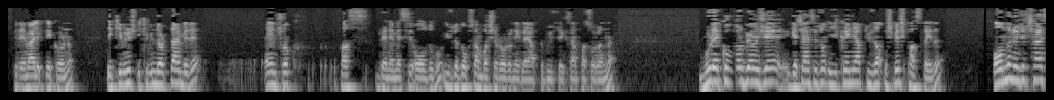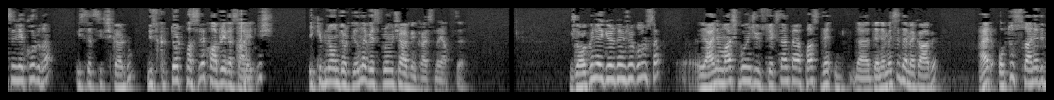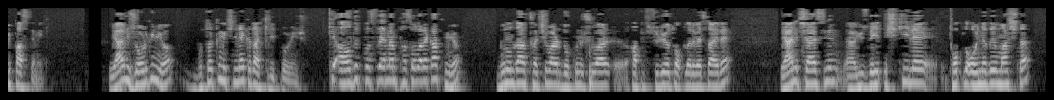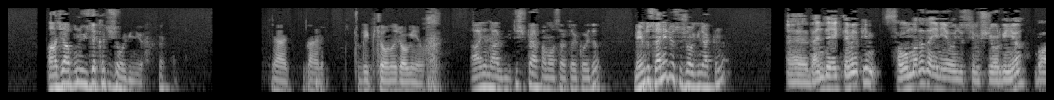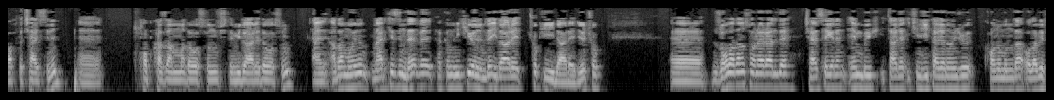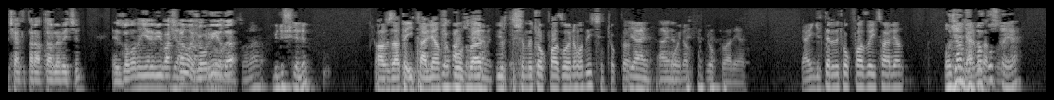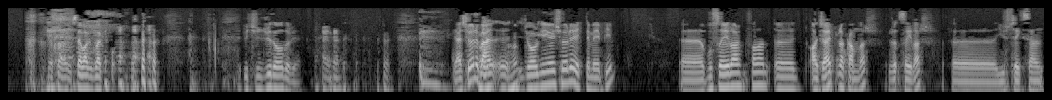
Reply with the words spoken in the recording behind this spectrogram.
Premier Lig rekorunu. 2003-2004'ten beri en çok pas denemesi oldu bu. %90 başarı oranıyla yaptı bu 180 pas oranını. Bu rekor bir önce geçen sezon ilk ayını yaptı 165 pastaydı. Ondan önce Chelsea'nin rekoru da istatistik çıkardım. 144 pas ile Fabregas'a aitmiş. 2014 yılında West Bromwich Albion karşısında yaptı. Jorginho'ya geri dönecek olursak yani maç boyunca 180 tane pas de- e, denemesi demek abi. Her 30 saniyede bir pas demek. Yani Jorginho bu takım için ne kadar kilit bir oyuncu. Ki aldığı pası da hemen pas olarak atmıyor. Bunun daha taçı var, dokunuşu var, e, hafif sürüyor topları vesaire. Yani Chelsea'nin e, %72 ile topla oynadığı maçta acaba bunun yüzde kaçı Jorginho? Yani yani. Büyük bir çoğunluğu Jorginho. Aynen abi müthiş bir performans ortaya koydu. Memdu sen ne diyorsun Jorginho hakkında? Ee, ben de ekleme yapayım. Savunmada da en iyi oyuncusuymuş Jorginho bu hafta Chelsea'nin. Ee, top kazanmada olsun, işte müdahalede olsun. Yani adam oyunun merkezinde ve takımın iki yönünde idare çok iyi idare ediyor. Çok ee, Zola'dan sonra herhalde Chelsea'ye gelen en büyük İtalya ikinci İtalyan oyuncu konumunda olabilir Chelsea taraftarları için. Ee, Zola'nın yeri bir başka ama Jorginho da sonra bir düşünelim. Abi zaten İtalyan Yok, futbolcular yurt dışında çok fazla oynamadığı için çok da Yani aynen. oynam yoklar yani. Ya İngiltere'de çok fazla İtalyan Hocam Zapakosta aklıma. ya. Tamam işte bak bak. Üçüncü de odur ya. Aynen. Ya şöyle ben e. Jorginho'ya şöyle ekleme yapayım. E, bu sayılar falan e, acayip rakamlar, ra- sayılar. E, 180 e,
